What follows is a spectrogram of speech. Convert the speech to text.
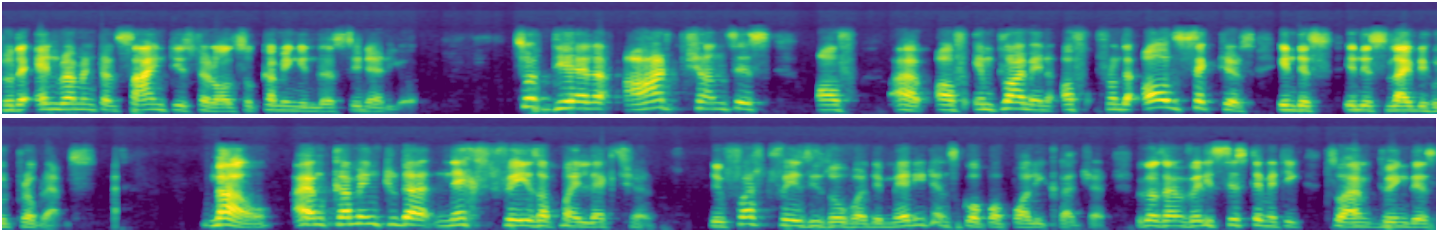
So the environmental scientists are also coming in the scenario. So there are chances of uh, of employment of from the all sectors in this in this livelihood programs. Now I am coming to the next phase of my lecture. The first phase is over, the merit and scope of polyculture, because I'm very systematic, so I'm doing this.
